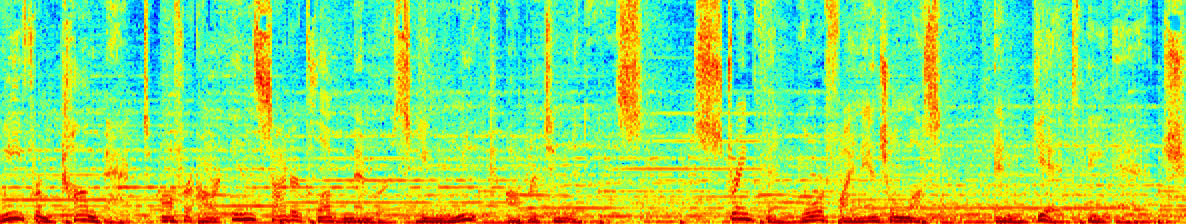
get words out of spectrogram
We from Compact offer our Insider Club members unique opportunities. Strengthen your financial muscle and get the edge.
